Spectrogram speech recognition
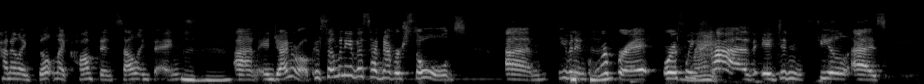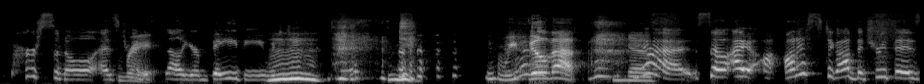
kind of like built my confidence selling things Mhm. um, in general. Because so many of us have never sold, um, even in Mhm. corporate, or if we Right. have, it didn't feel as personal as trying Right. to sell your baby. Which Mhm. We feel that. Yes. yeah so i honest to god the truth is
